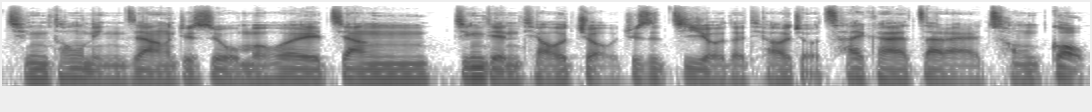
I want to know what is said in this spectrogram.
青通灵这样，就是我们会将经典调酒，就是既有的调酒拆开再来重构。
